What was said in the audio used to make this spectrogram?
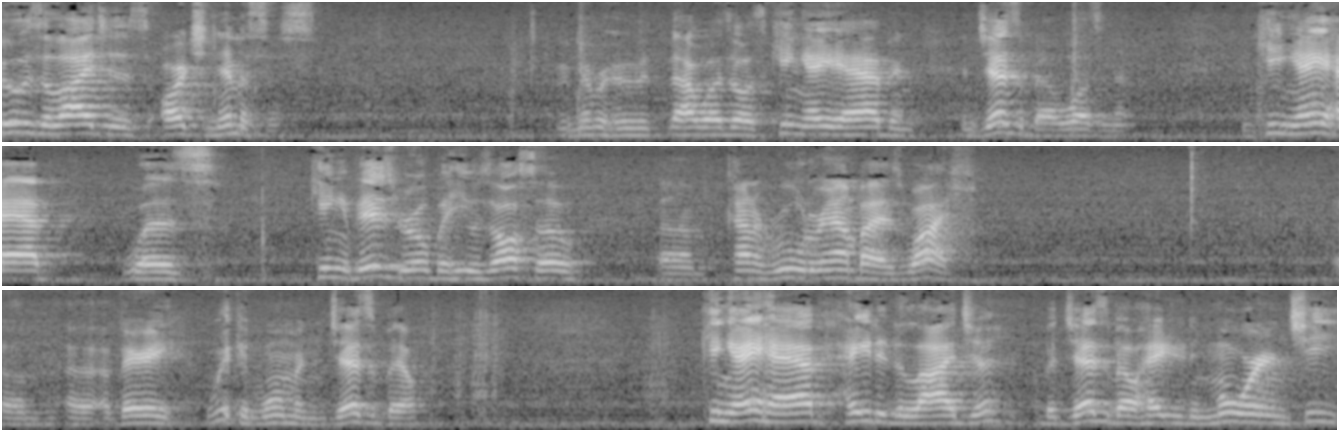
Who was Elijah's arch nemesis? Remember who that was? It was King Ahab and, and Jezebel, wasn't it? And King Ahab was king of Israel, but he was also um, kind of ruled around by his wife, um, a, a very wicked woman, Jezebel. King Ahab hated Elijah, but Jezebel hated him more, and she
